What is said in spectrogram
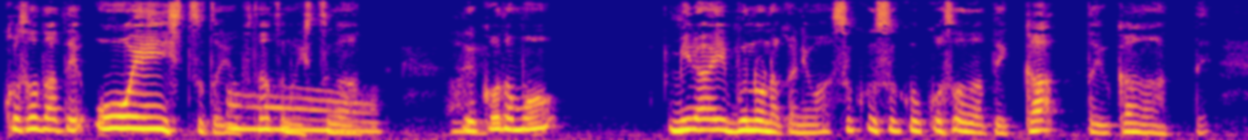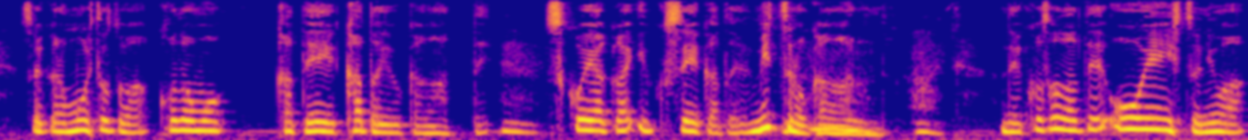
子育て応援室という2つの室があって、はいで、子供未来部の中には、すくすく子育て課という課があって、それからもう一つは、子供家庭課という課があって、うん健やか育成課という三つの課があるんです。はい。で、子育て応援室には、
